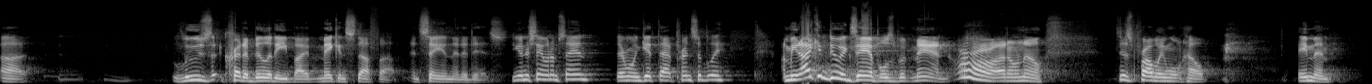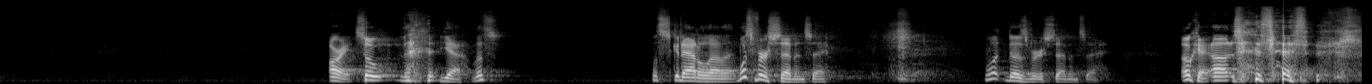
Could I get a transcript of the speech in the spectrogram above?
uh, lose credibility by making stuff up and saying that it is. You understand what I'm saying? Does everyone get that principally? I mean, I can do examples, but man, oh, I don't know. This probably won't help. Amen. All right, so yeah, let's let's skedaddle out of that. What's verse seven say? What does verse seven say? Okay, uh, it says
